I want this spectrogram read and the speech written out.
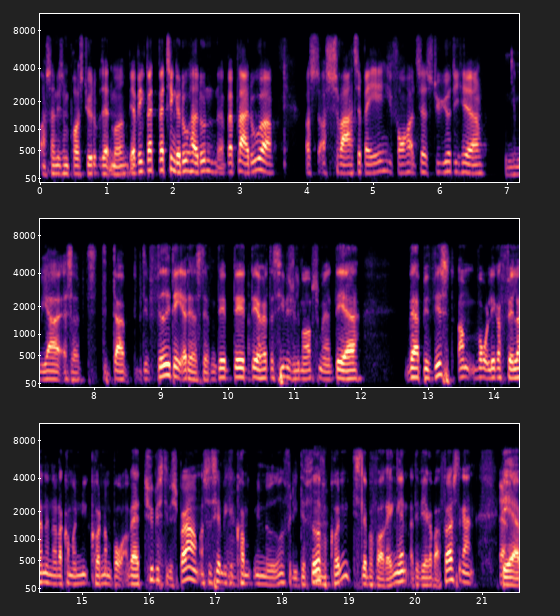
og så ligesom prøve at styre det på den måde. Jeg ved ikke, hvad, hvad tænker du? Havde du hvad plejer du at, at, at svare tilbage i forhold til at styre de her Jamen, jeg, altså, det, der, det fede idé af det her, Steffen. Det, det, det jeg har hørt dig sige, hvis vi lige må opsummere, det er, være bevidst om, hvor ligger fælderne, når der kommer en ny kunde ombord. Hvad er typisk, de vil spørge om, og så se, om vi kan mm. komme dem i møde. Fordi det er federe mm. for kunden, de slipper for at ringe ind, og det virker bare første gang. Ja. Det er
